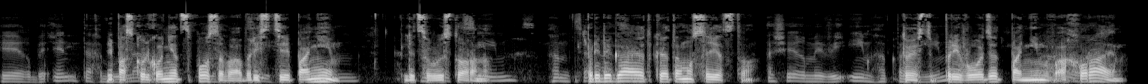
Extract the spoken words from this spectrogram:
И поскольку нет способа обрести по ним лицевую сторону, прибегают к этому средству, то есть приводят по ним в Ахураем,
